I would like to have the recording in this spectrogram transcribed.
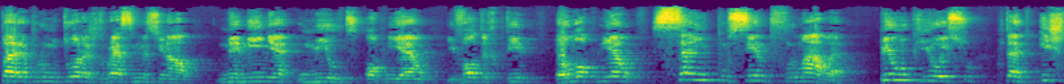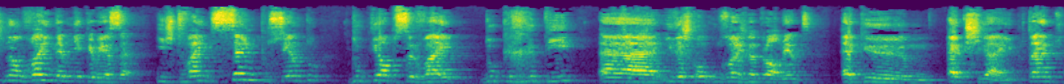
para promotoras de wrestling nacional, na minha humilde opinião, e volto a repetir, é uma opinião 100% formada pelo que ouço Portanto, isto não vem da minha cabeça, isto vem 100% do que observei, do que reti uh, e das conclusões, naturalmente, a que, a que cheguei. E, portanto,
